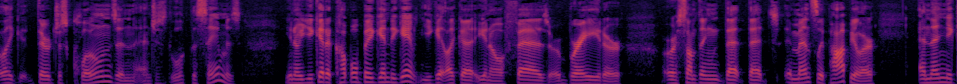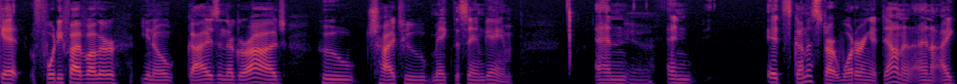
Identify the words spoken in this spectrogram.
like they're just clones and, and just look the same as You know, you get a couple big indie games. You get like a you know a Fez or a Braid or or something that that's immensely popular, and then you get 45 other you know guys in their garage who try to make the same game, and Yeah. and it's gonna start watering it down, and, and I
